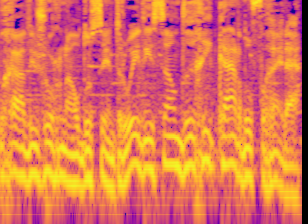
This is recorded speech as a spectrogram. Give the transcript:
Rádio Jornal do Centro, edição de Ricardo Ferreira.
